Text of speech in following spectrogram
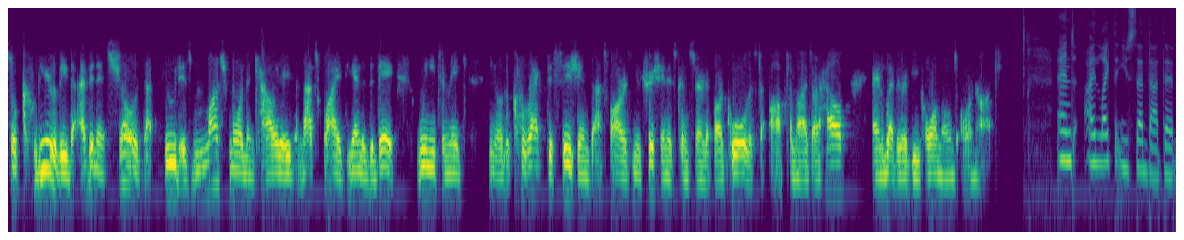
So clearly, the evidence shows that food is much more than calories, and that's why at the end of the day, we need to make you know, the correct decisions as far as nutrition is concerned if our goal is to optimize our health and whether it be hormones or not. And I like that you said that that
